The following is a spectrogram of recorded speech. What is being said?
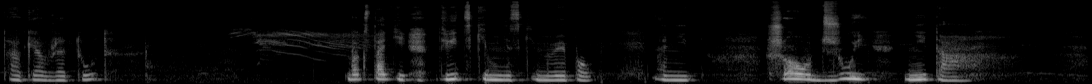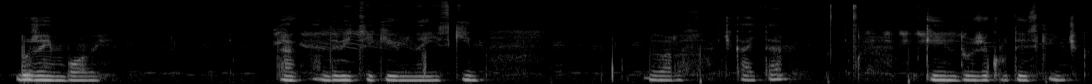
Так, я вже тут. Бо, кстати, дивіться, мені скін випав на ніт. Шоу Джуй Ніта. Дуже імбовий. Так, дивіться, який в неї скін. Зараз чекайте. Такий дуже крутий скінчик.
